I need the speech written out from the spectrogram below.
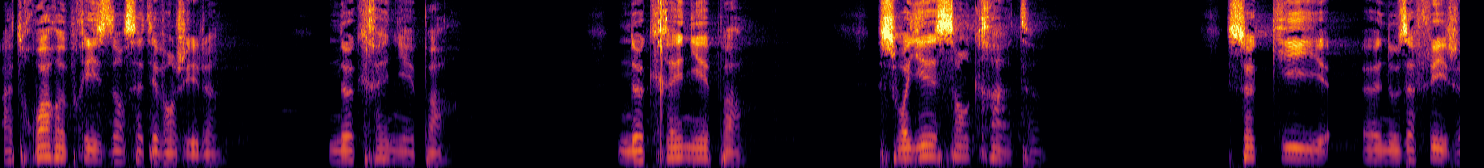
à trois reprises dans cet évangile, ne craignez pas, ne craignez pas, soyez sans crainte. Ce qui euh, nous afflige,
